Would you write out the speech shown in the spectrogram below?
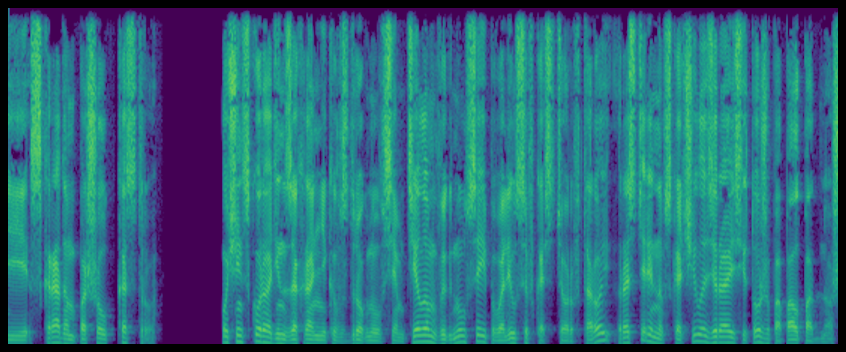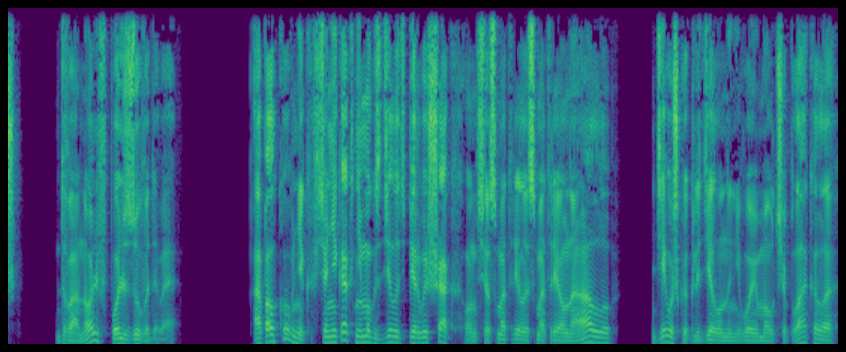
и с крадом пошел к костру. Очень скоро один из охранников вздрогнул всем телом, выгнулся и повалился в костер. Второй растерянно вскочил, озираясь, и тоже попал под нож. 2:0 в пользу ВДВ. А полковник все никак не мог сделать первый шаг. Он все смотрел и смотрел на Аллу. Девушка глядела на него и молча плакала,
